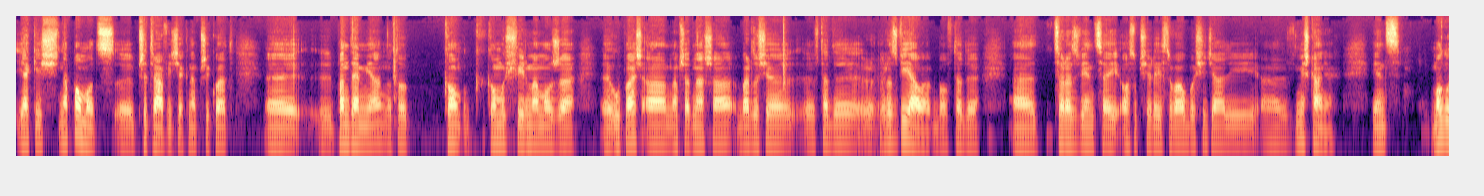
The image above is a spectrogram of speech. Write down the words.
jakieś na pomoc y, przytrafić, jak na przykład y, pandemia, no to kom, komuś firma może upaść, a na przykład nasza bardzo się wtedy rozwijała, bo wtedy coraz więcej osób się rejestrowało, bo siedzieli w mieszkaniach. Więc mogą,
